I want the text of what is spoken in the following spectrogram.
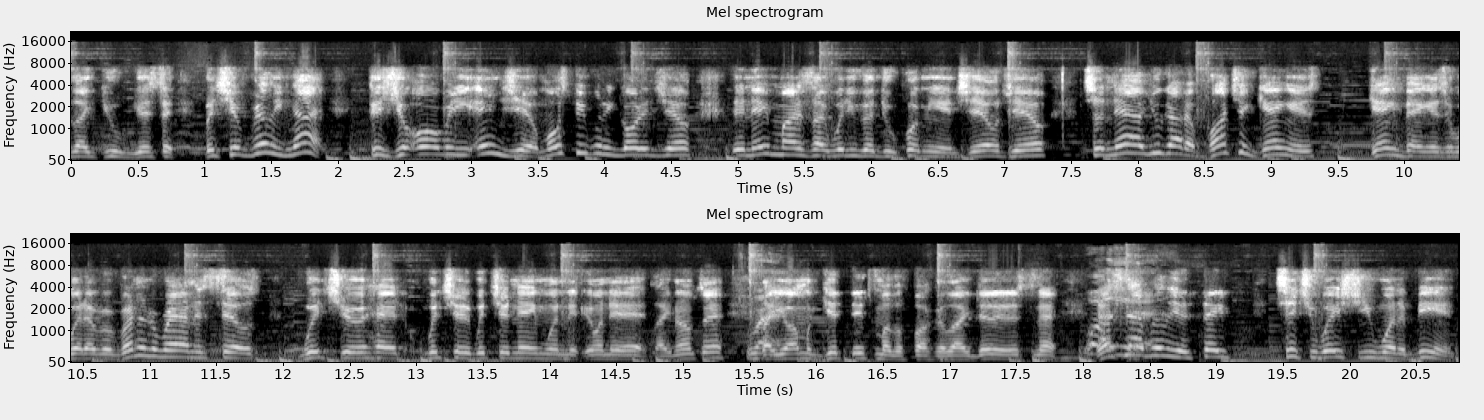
like you just but you're really not, because you're already in jail. Most people that go to jail, then they mind is like, what are you gonna do? Put me in jail, jail? So now you got a bunch of gangers, gangbangers or whatever, running around in cells with your head, with your with your name on the, on their head. Like, you know what I'm saying? Right. Like, yo, I'm gonna get this motherfucker. Like, this, this and that. Well, That's not really a safe situation you want to be in.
